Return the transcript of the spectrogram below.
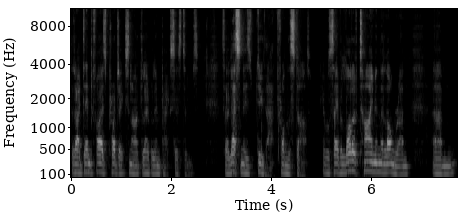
that identifies projects in our global impact systems. So, lesson is do that from the start. It will save a lot of time in the long run, um,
